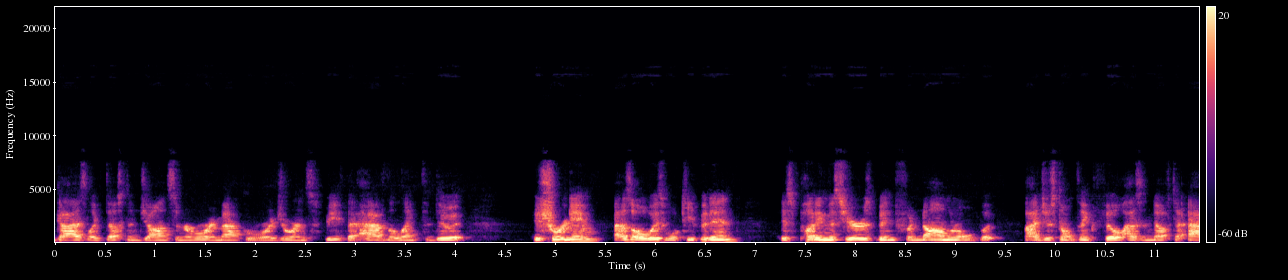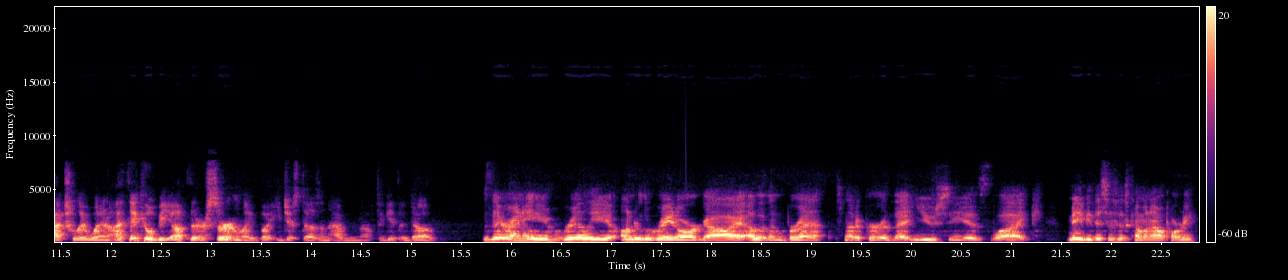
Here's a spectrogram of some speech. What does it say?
guys like Dustin Johnson or Rory McIlroy, Jordan Spieth that have the length to do it. His short game, as always, will keep it in. His putting this year has been phenomenal, but I just don't think Phil has enough to actually win. I think he'll be up there certainly, but he just doesn't have enough to get the dub. Is there any really under the radar guy other than Brent Snedeker that you see as like maybe this is his coming out party?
